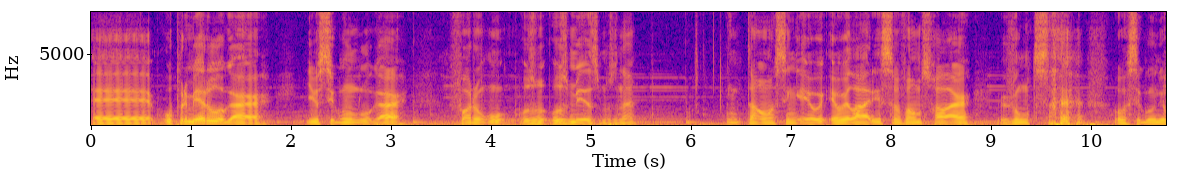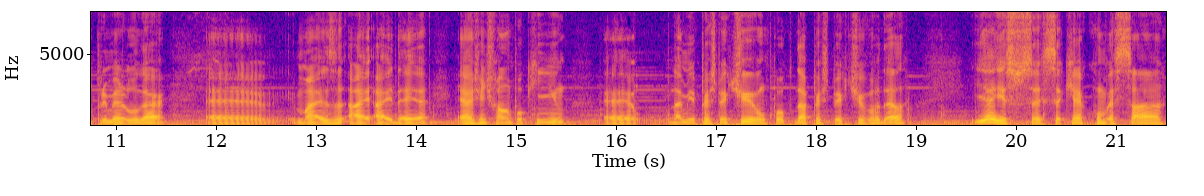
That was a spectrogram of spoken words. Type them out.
É, o primeiro lugar e o segundo lugar foram o, os, os mesmos, né? Então, assim, eu, eu e Larissa vamos falar juntos o segundo e o primeiro lugar. É, mas a, a ideia é a gente falar um pouquinho é, da minha perspectiva, um pouco da perspectiva dela. E é isso, você quer começar?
